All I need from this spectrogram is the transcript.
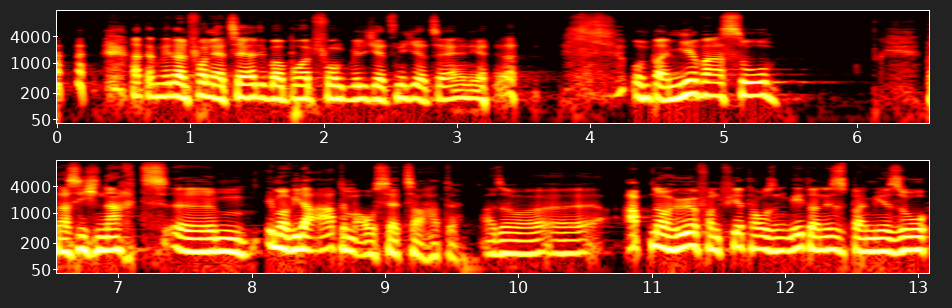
hat er mir dann von erzählt über Bordfunk, will ich jetzt nicht erzählen hier. Und bei mir war es so, dass ich nachts ähm, immer wieder Atemaussetzer hatte. Also äh, ab einer Höhe von 4000 Metern ist es bei mir so,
